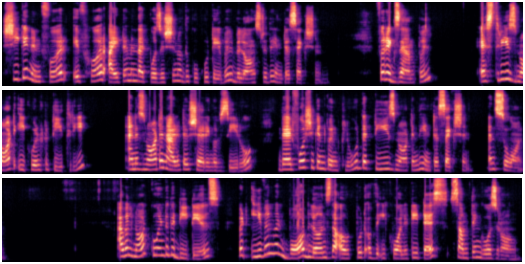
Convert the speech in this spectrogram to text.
she can infer if her item in that position of the cuckoo table belongs to the intersection. For example, S3 is not equal to T3 and is not an additive sharing of 0. Therefore, she can conclude that T is not in the intersection and so on. I will not go into the details, but even when Bob learns the output of the equality test, something goes wrong.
